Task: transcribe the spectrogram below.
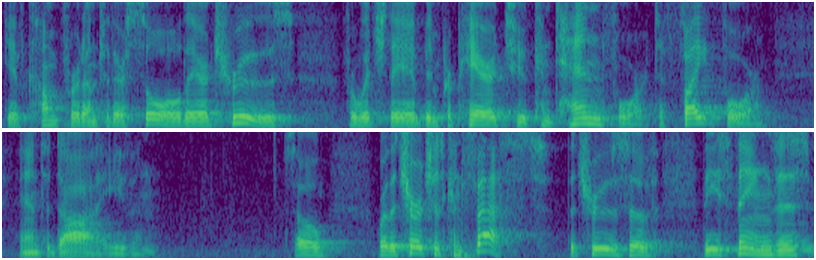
give comfort unto their soul, they are truths for which they have been prepared to contend for, to fight for, and to die even. So, where the church has confessed the truths of these things is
